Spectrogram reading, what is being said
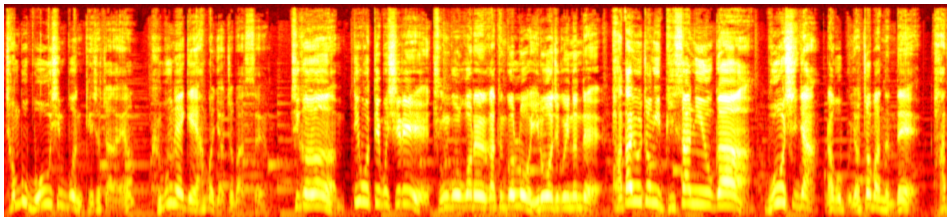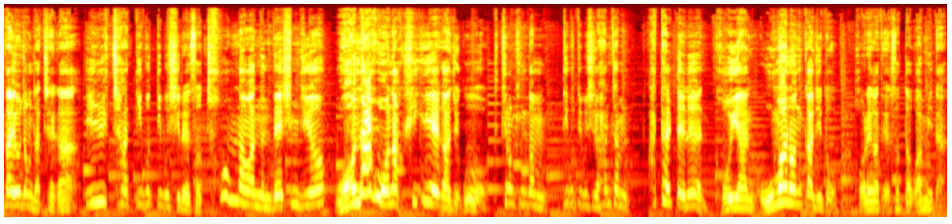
전부 모으신 분 계셨잖아요. 그분에게 한번 여쭤봤어요. 지금 띠부띠부실이 중고 거래 같은 걸로 이루어지고 있는데 바다 요정이 비싼 이유가 무엇이냐 라고 여쭤봤는데 바다 요정 자체가 1차 띠부띠부실에서 처음 나왔는데 심지어 워낙 워낙 희귀해가지고 쿠키런 킹덤 띠부띠부실 한참 핫할 때는 거의 한 5만 원까지도 거래가 됐었다고 합니다.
